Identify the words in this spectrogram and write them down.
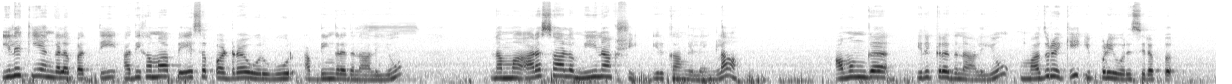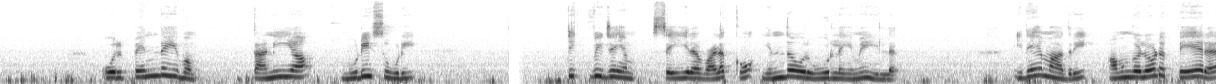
இலக்கியங்களை பற்றி அதிகமாக பேசப்படுற ஒரு ஊர் அப்படிங்கிறதுனாலையும் நம்ம அரசாள மீனாட்சி இருக்காங்க இல்லைங்களா? அவங்க இருக்கிறதுனாலையும் மதுரைக்கு இப்படி ஒரு சிறப்பு. ஒரு பெண் தெய்வம் தனியாக முடிசூடி திக்விஜயம் செய்கிற வழக்கம் எந்த ஒரு ஊர்லேயுமே இல்லை. இதே மாதிரி அவங்களோட பேரை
